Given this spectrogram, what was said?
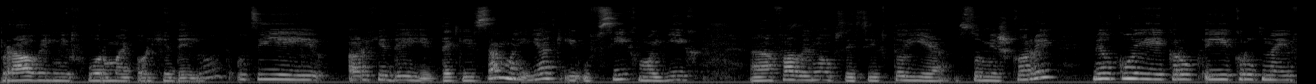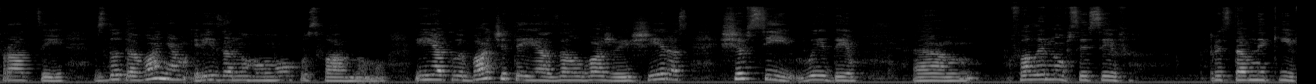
правильні форми орхідеї. От у цієї орхідеї такий самий, як і у всіх моїх е, фаленопсисів. То є суміш кори мілкої і крупної фракції з додаванням різаного моху з фагнуму. І як ви бачите, я зауважую ще раз, що всі види ем, фаленопсисів представників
